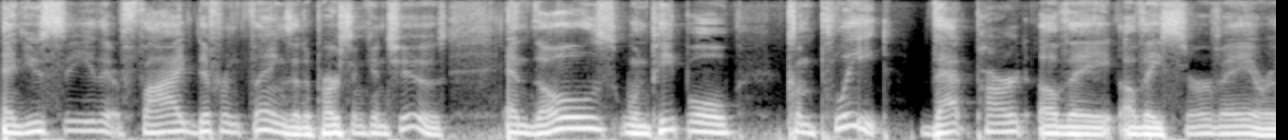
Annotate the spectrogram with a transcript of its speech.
and you see there are five different things that a person can choose, and those when people complete that part of a of a survey or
